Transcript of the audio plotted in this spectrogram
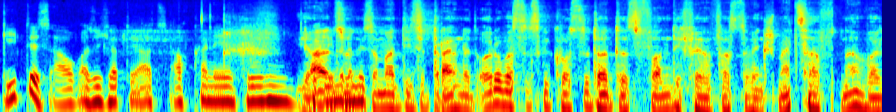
geht es auch. Also ich hatte jetzt auch keine großen Ja, also damit. ich sag mal, diese 300 Euro, was das gekostet hat, das fand ich fast ein wenig schmerzhaft, ne? weil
